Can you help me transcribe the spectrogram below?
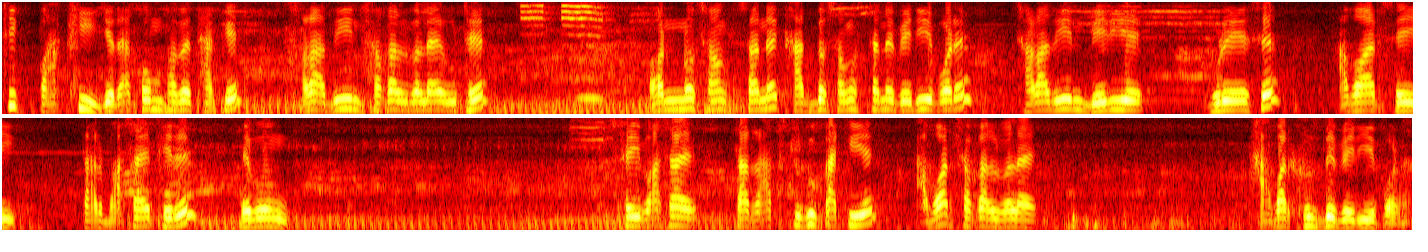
ঠিক পাখি যেরকমভাবে থাকে, সারাদিন সকালবেলায় উঠে অন্ন সংস্থানে, খাদ্য সংস্থানে বেরিয়ে পড়ে, সারাদিন বেরিয়ে ঘুরে এসে আবার সেই তার বাসায় ফেরে এবং সেই বাসায় তার রাতটুকু কাটিয়ে আবার সকালবেলায় খাবার খুঁজতে বেরিয়ে পড়া।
